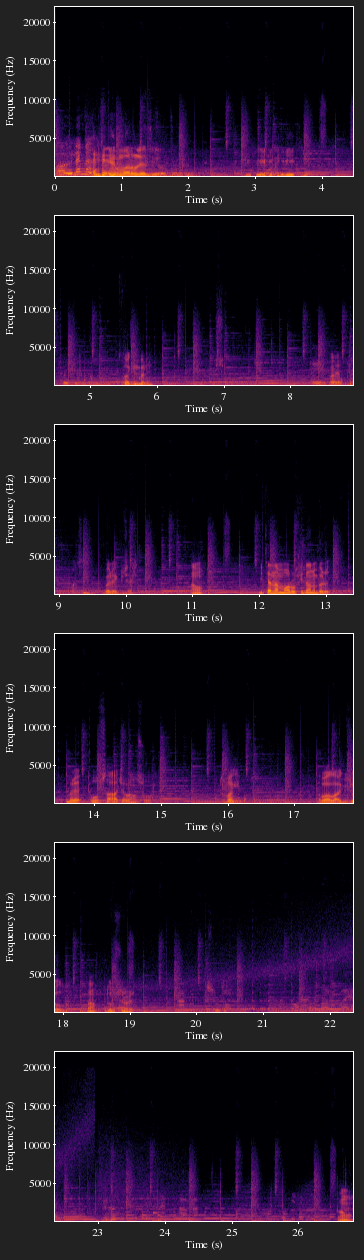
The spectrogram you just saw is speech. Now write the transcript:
Ha öyle mi? marul yazıyor. Tut bakayım böyle. Böyle. Bakayım. Böyle güzel. Tamam. Bir tane marul fidanı böyle böyle olsa acaba nasıl olur? Tut bakayım. Vallahi güzel oldu. Tamam dursun öyle. Güzel oldu. Tamam.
